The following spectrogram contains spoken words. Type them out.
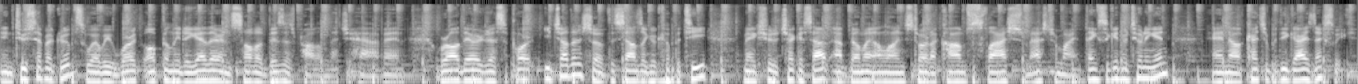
in two separate groups where we work openly together and solve a business problem that you have. And we're all there to support each other. So if this sounds like your cup of tea, make sure to check us out at buildmyonlinestore.com slash mastermind. Thanks again for tuning in, and I'll catch up with you guys next week.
